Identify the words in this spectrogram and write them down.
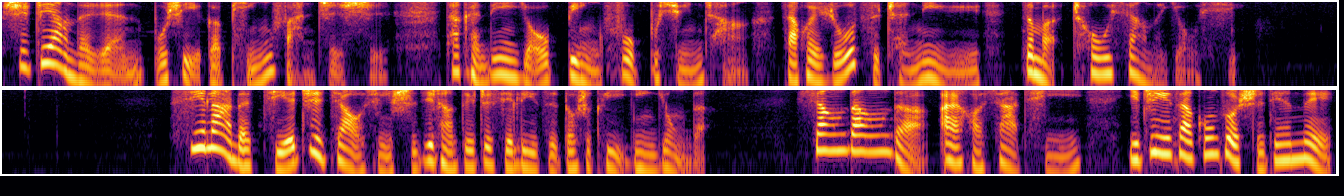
是这样的人不是一个平凡之事，他肯定有禀赋不寻常，才会如此沉溺于这么抽象的游戏。希腊的节制教训，实际上对这些例子都是可以应用的。相当的爱好下棋，以至于在工作时间内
